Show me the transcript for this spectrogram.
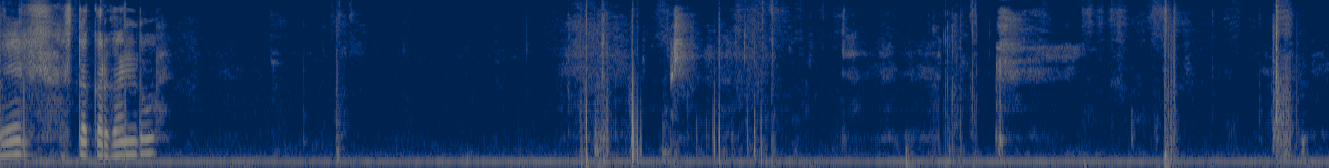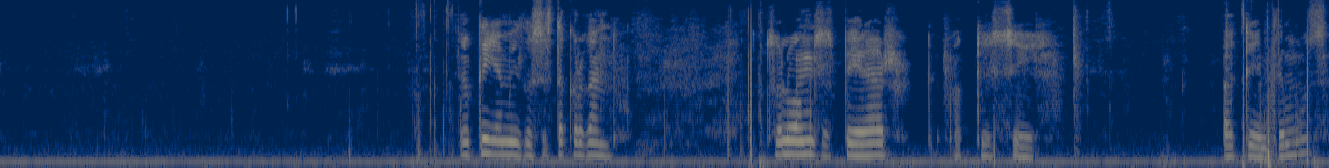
Ver, está cargando. Ok amigos, está cargando. Solo vamos a esperar a que se... a que entremos.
